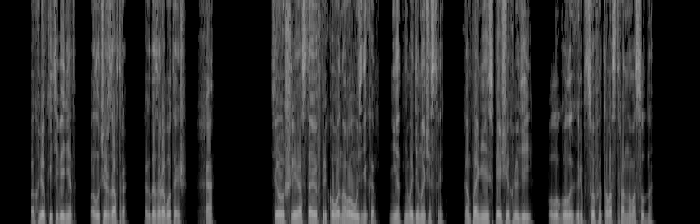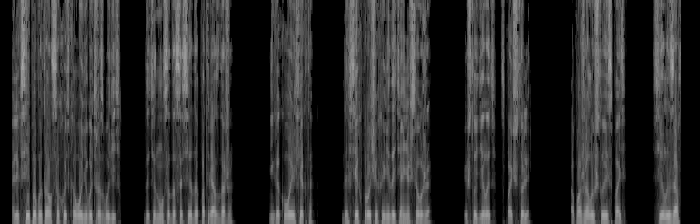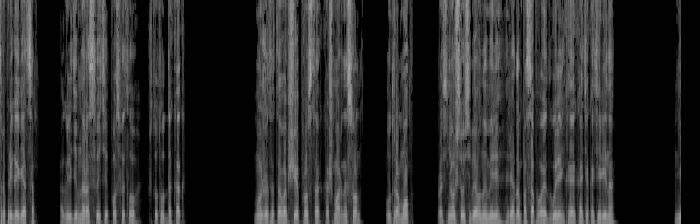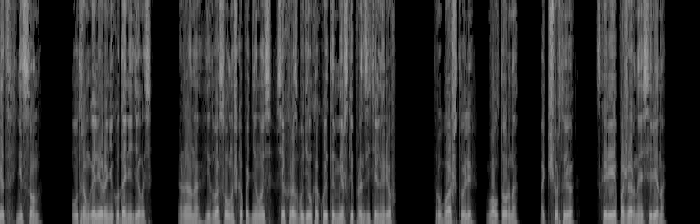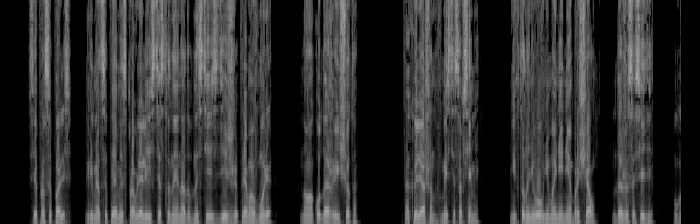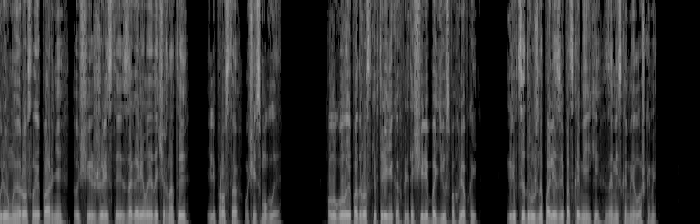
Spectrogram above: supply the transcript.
Похлебки тебе нет, получишь завтра, когда заработаешь. Ха. Все ушли, оставив прикованного узника. Нет, не в одиночестве. В компании спящих людей, полуголых гребцов этого странного судна. Алексей попытался хоть кого-нибудь разбудить. Дотянулся до соседа, потряс даже. Никакого эффекта. До всех прочих и не дотянешься уже. И что делать? Спать, что ли? А пожалуй, что и спать. Силы завтра пригодятся. Оглядим на рассвете посветло, что тут да как. Может, это вообще просто кошмарный сон. Утром оп, проснешься у себя в номере, рядом посапывает голенькая Катя Катерина. Нет, не сон. Утром галера никуда не делась. Рано, едва солнышко поднялось, всех разбудил какой-то мерзкий пронзительный рев. Труба, что ли? Волторна? А черт ее! Скорее, пожарная сирена. Все просыпались. Гремя цепями, справляли естественные надобности здесь же, прямо в море. Ну а куда же еще-то? Так и Ляшин вместе со всеми. Никто на него внимания не обращал, даже соседи. Угрюмые рослые парни, тощие, жилистые, загорелые до черноты или просто очень смуглые. Полуголые подростки в трениках притащили бадью с похлебкой. Грибцы дружно полезли под скамейки за мисками и ложками.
